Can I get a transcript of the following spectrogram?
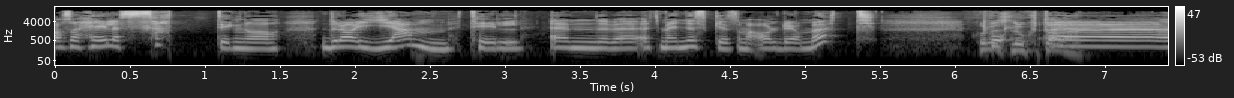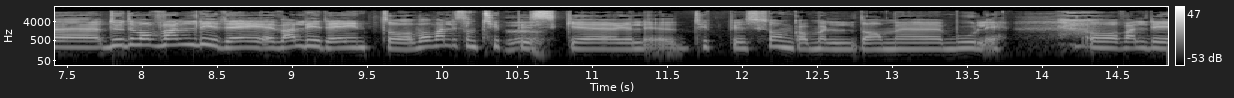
altså hele settinga dra hjem til en, et menneske som jeg aldri har møtt. Hvordan lukta det? Eh, du, det var veldig, re, veldig rent og det var veldig sånn typisk, eh, typisk sånn gammel damebolig. Og veldig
